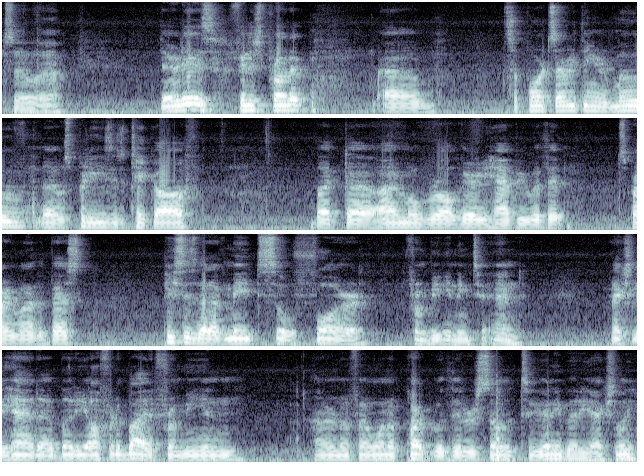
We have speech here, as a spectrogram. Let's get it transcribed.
So uh, there it is, finished product. Um, supports everything removed. It was pretty easy to take off, but uh, I'm overall very happy with it. It's probably one of the best pieces that I've made so far from beginning to end. I actually had a buddy offer to buy it from me and I don't know if I want to part with it or sell it to anybody actually.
